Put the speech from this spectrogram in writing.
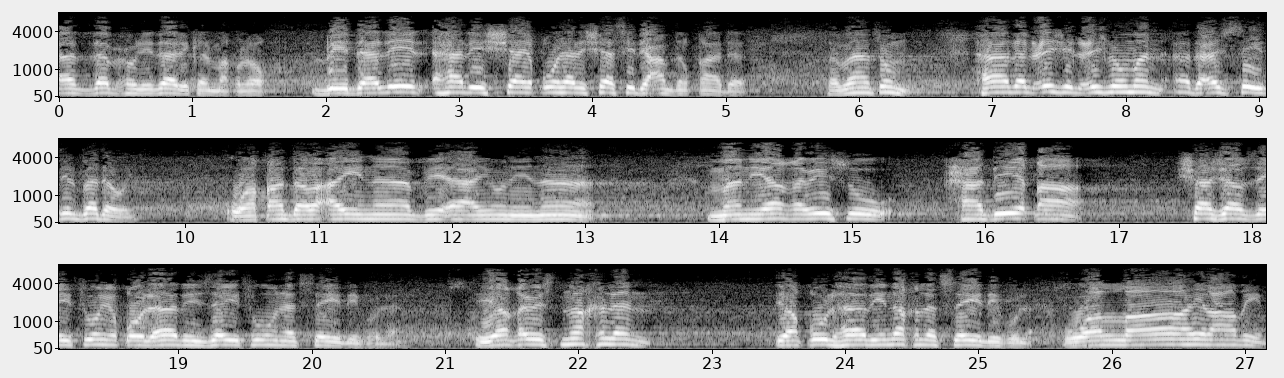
الذبح لذلك المخلوق. بدليل هذه الشاة يقول هذه الشاة سيدي عبد القادر. تبهتم هذا العجل عجل من؟ هذا عجل سيد البدوي. وقد رأينا بأعيننا من يغرس حديقة شجر زيتون يقول هذه زيتونة سيدي فلان. يغرس نخلا يقول هذه نخلة سيدي فلان. والله العظيم.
